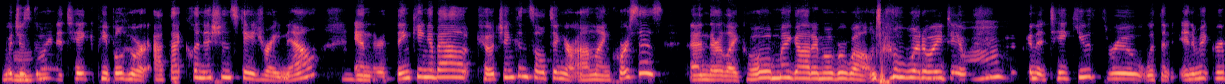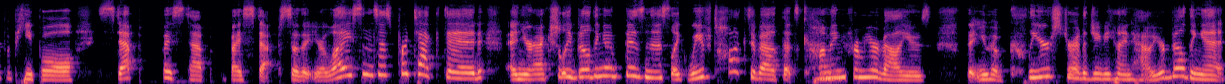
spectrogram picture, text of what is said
which mm-hmm. is going to take people who are at that clinician stage right now mm-hmm. and they're thinking about coaching, consulting, or online courses. And they're like, oh my God, I'm overwhelmed. what do I do? Mm-hmm. It's going to take you through with an intimate group of people, step by step by step so that your license is protected and you're actually building a business like we've talked about that's coming mm-hmm. from your values, that you have clear strategy behind how you're building it,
